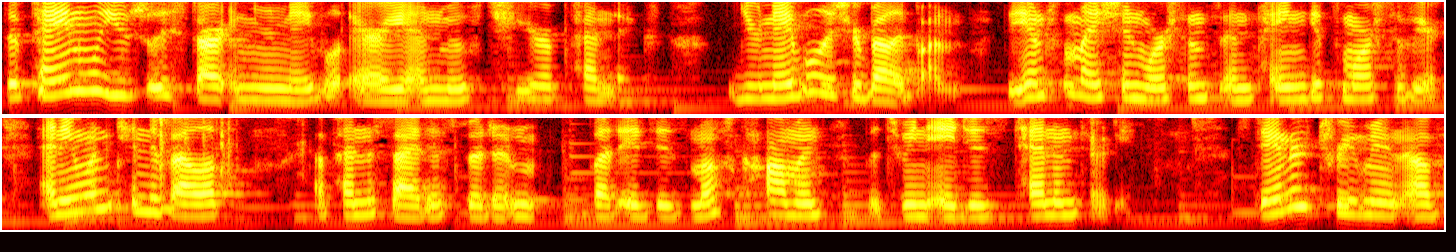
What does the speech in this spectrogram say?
The pain will usually start in your navel area and move to your appendix. Your navel is your belly button. The inflammation worsens and pain gets more severe. Anyone can develop appendicitis, but it, but it is most common between ages 10 and 30. Standard treatment of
